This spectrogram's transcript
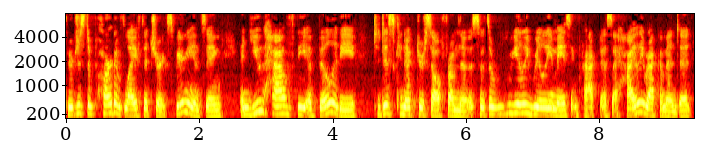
They're just a part of life that you're experiencing, and you have the ability to disconnect yourself from those. So it's a really, really amazing practice. I highly recommend it.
